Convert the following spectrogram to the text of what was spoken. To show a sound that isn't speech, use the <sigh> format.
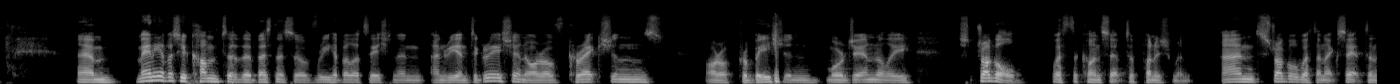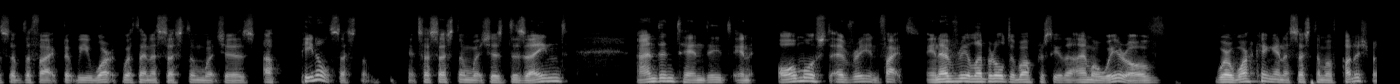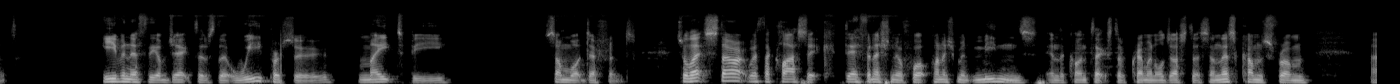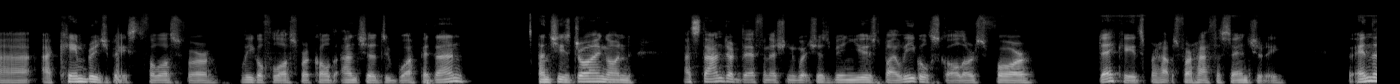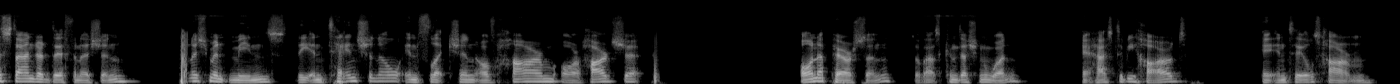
Um, many of us who come to the business of rehabilitation and, and reintegration or of corrections or of probation more generally struggle with the concept of punishment and struggle with an acceptance of the fact that we work within a system which is a penal system. It's a system which is designed and intended in almost every, in fact, in every liberal democracy that I'm aware of, we're working in a system of punishment, even if the objectives that we pursue might be somewhat different. So let's start with a classic definition of what punishment means in the context of criminal justice. And this comes from uh, a Cambridge-based philosopher, legal philosopher called Antje du Bois-Pedain, and she's drawing on a standard definition which has been used by legal scholars for decades, perhaps for half a century. In the standard definition, punishment means the intentional infliction of harm or hardship on a person. So that's condition one. It has to be hard. It entails harm.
